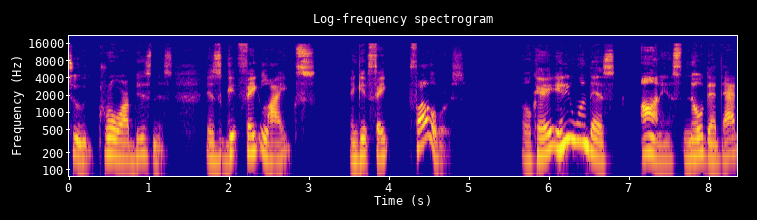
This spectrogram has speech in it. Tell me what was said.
to grow our business is get fake likes and get fake followers. Okay, anyone that's honest know that that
